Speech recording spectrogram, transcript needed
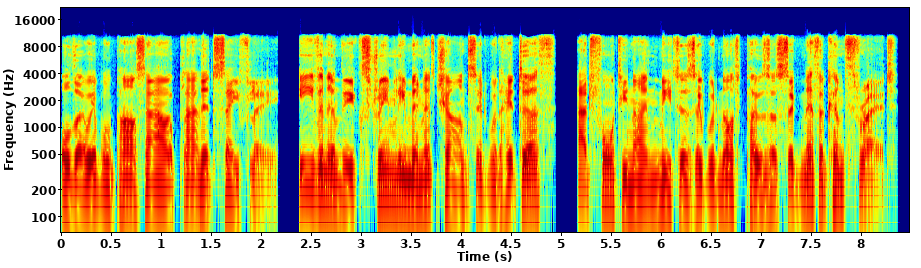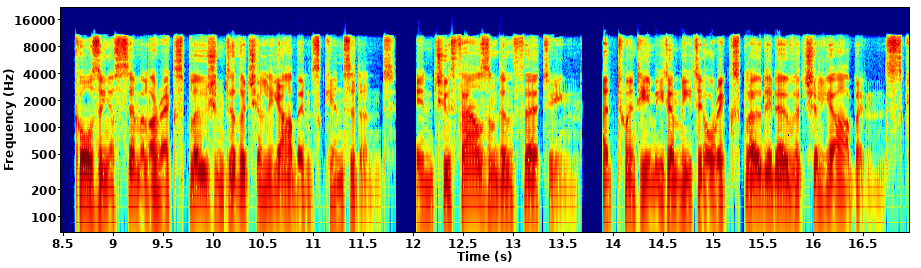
although it will pass our planet safely. Even in the extremely minute chance it would hit Earth, at 49 meters it would not pose a significant threat, causing a similar explosion to the Chelyabinsk incident. In 2013, a 20 meter meteor exploded over Chelyabinsk,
